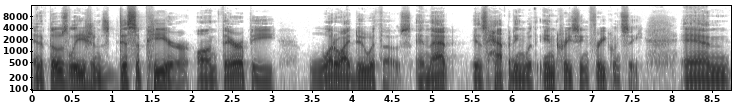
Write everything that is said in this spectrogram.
and if those lesions disappear on therapy, what do I do with those? And that is happening with increasing frequency. And,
